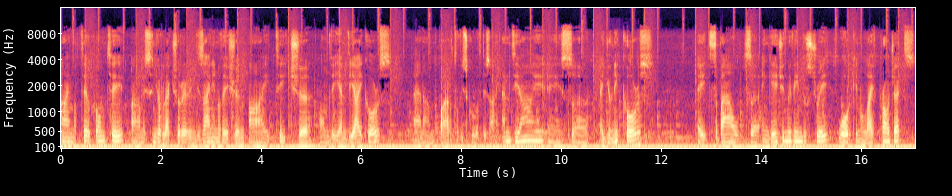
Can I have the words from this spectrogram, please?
I'm Matteo Conti. I'm a senior lecturer in design innovation. I teach uh, on the MDI course and I'm part of the School of Design. MDI is uh, a unique course. It's about uh, engaging with industry, working on life projects,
